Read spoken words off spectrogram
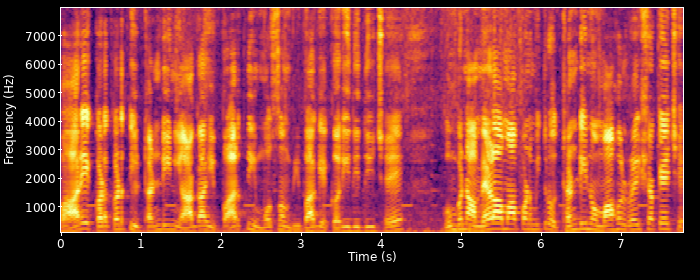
ભારે કડકડતી ઠંડીની આગાહી ભારતીય મોસમ વિભાગે કરી દીધી છે. કુંભના મેળામાં પણ મિત્રો ઠંડીનો માહોલ રહી શકે છે.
